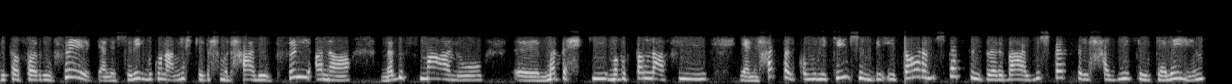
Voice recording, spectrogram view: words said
بتصرفات. يعني الشريك بيكون عم يحكي بحمل حاله بفل أنا ما بسمع له آه، ما بحكي ما بتطلع فيه. يعني حتى ال communication بإطار مش بس ال verbal مش بس الحديث الكلام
